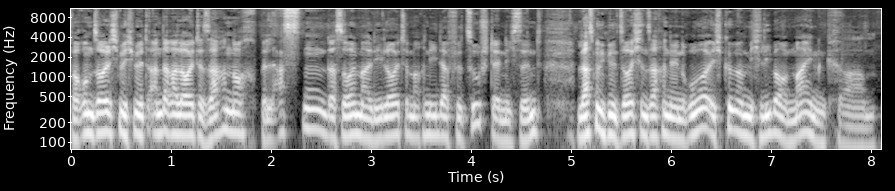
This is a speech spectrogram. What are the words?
Warum soll ich mich mit anderer Leute Sachen noch belasten? Das sollen mal die Leute machen, die dafür zuständig sind. Lass mich mit solchen Sachen in Ruhe. Ich kümmere mich lieber um meinen Kram.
